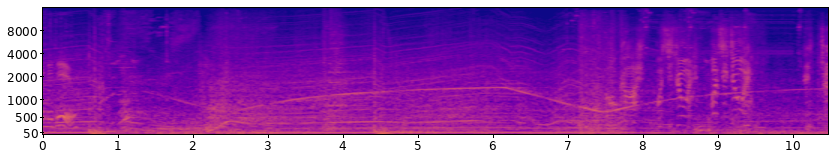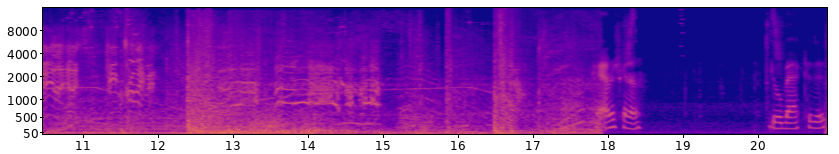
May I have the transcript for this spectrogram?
Trying to do? Oh God, what's he doing? What's he doing? He's tailing us. Keep driving. Okay, I'm just gonna go back to this.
